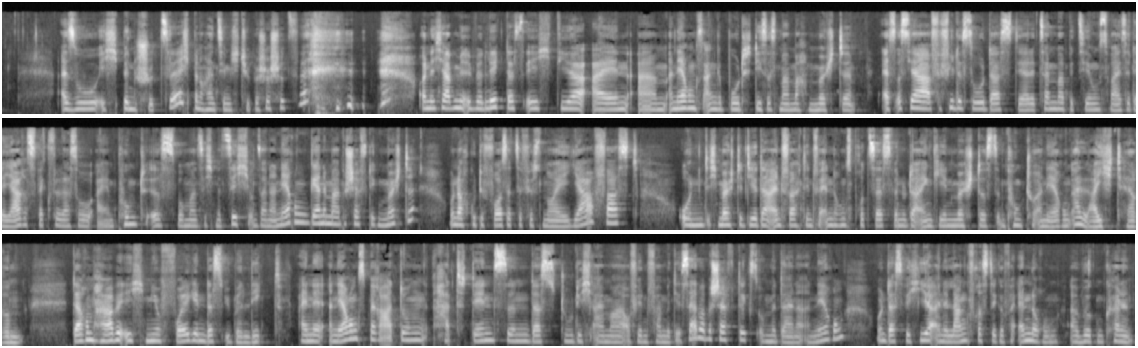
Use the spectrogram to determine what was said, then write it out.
Also ich bin Schütze, ich bin auch ein ziemlich typischer Schütze. und ich habe mir überlegt, dass ich dir ein ähm, Ernährungsangebot dieses Mal machen möchte. Es ist ja für viele so, dass der Dezember beziehungsweise der Jahreswechsel da so ein Punkt ist, wo man sich mit sich und seiner Ernährung gerne mal beschäftigen möchte und auch gute Vorsätze fürs neue Jahr fasst. Und ich möchte dir da einfach den Veränderungsprozess, wenn du da eingehen möchtest, im Punkto Ernährung erleichtern. Darum habe ich mir Folgendes überlegt. Eine Ernährungsberatung hat den Sinn, dass du dich einmal auf jeden Fall mit dir selber beschäftigst und mit deiner Ernährung und dass wir hier eine langfristige Veränderung erwirken können.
